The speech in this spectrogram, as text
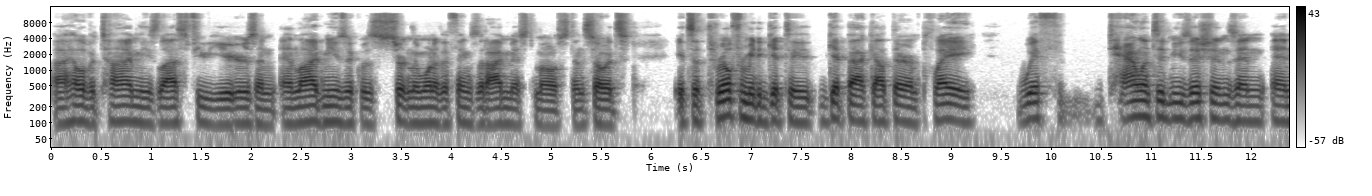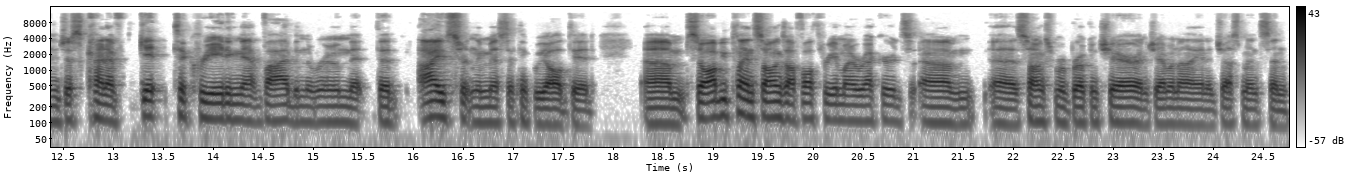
a hell of a time these last few years and and live music was certainly one of the things that I missed most. And so it's it's a thrill for me to get to get back out there and play with talented musicians and and just kind of get to creating that vibe in the room that that I certainly missed. I think we all did. Um, so I'll be playing songs off all three of my records um, uh, songs from a broken chair and Gemini and adjustments and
